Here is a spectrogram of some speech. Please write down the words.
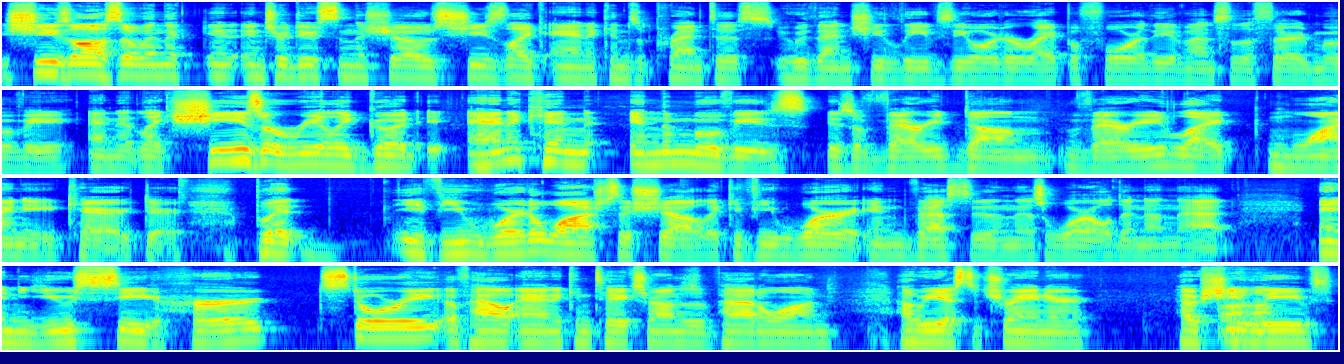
she's also in the in, introduced in the shows. She's like Anakin's apprentice, who then she leaves the Order right before the events of the third movie, and it like she's a really good Anakin in the movies is a very dumb, very like whiny character, but if you were to watch the show, like if you were invested in this world and in that, and you see her story of how Anakin takes her on as a Padawan, how he has to train her, how she Uh-huh. leaves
